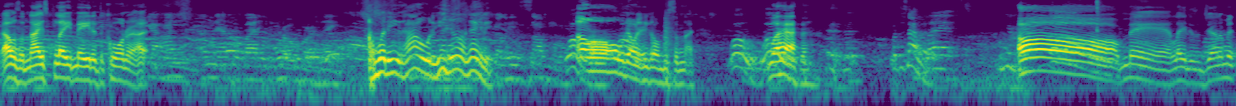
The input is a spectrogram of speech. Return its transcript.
That was a nice play made at the corner. I, what he? How old? Is he young, ain't he? Oh no, he gonna be some nice. Whoa, whoa. What happened? What just happened? Oh man, ladies and gentlemen,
